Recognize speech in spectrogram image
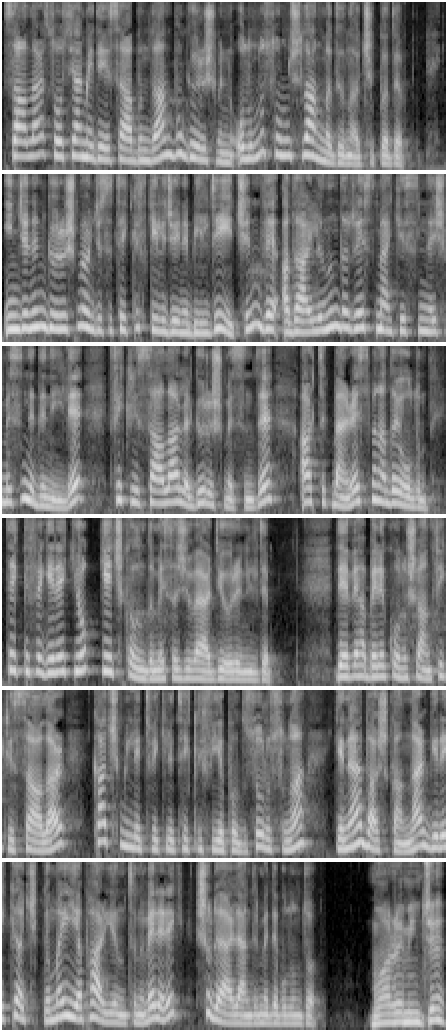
Sağlar sosyal medya hesabından bu görüşmenin olumlu sonuçlanmadığını açıkladı. İnce'nin görüşme öncesi teklif geleceğini bildiği için ve adaylığının da resmen kesinleşmesi nedeniyle Fikri Sağlar'la görüşmesinde artık ben resmen aday oldum. Teklife gerek yok geç kalındı mesajı verdiği öğrenildi. DV Haber'e konuşan Fikri Sağlar, kaç milletvekili teklifi yapıldı sorusuna genel başkanlar gerekli açıklamayı yapar yanıtını vererek şu değerlendirmede bulundu. Muharrem İnce,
